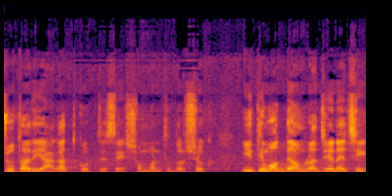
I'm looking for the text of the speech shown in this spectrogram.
জুতা দিয়ে আঘাত করতেছে। সম্মানিত দর্শক, ইতিমধ্যে আমরা জেনেছি,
